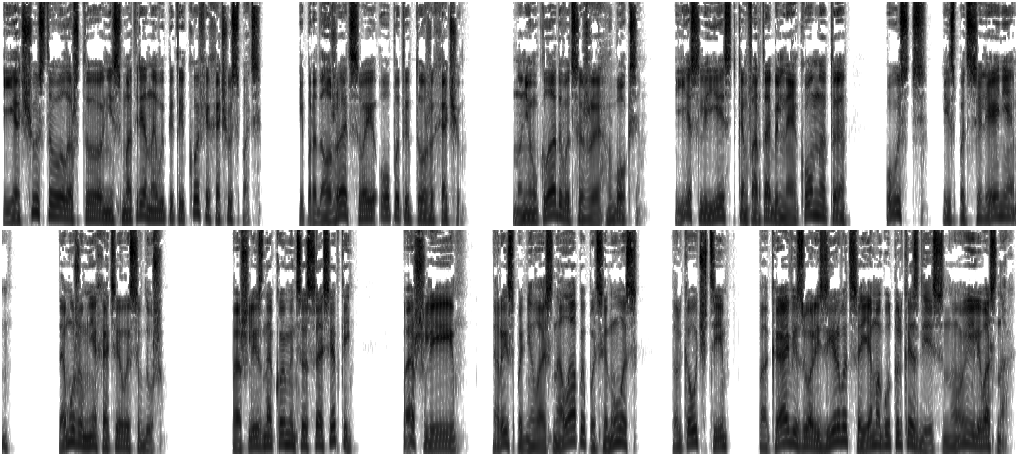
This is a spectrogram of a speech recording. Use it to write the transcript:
Я чувствовала, что, несмотря на выпитый кофе, хочу спать. И продолжать свои опыты тоже хочу. Но не укладываться же в боксе. Если есть комфортабельная комната, пусть и с подселением. К тому же мне хотелось в душ. Пошли знакомиться с соседкой? Пошли. Рысь поднялась на лапы, потянулась. Только учти, пока визуализироваться я могу только здесь, ну или во снах.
